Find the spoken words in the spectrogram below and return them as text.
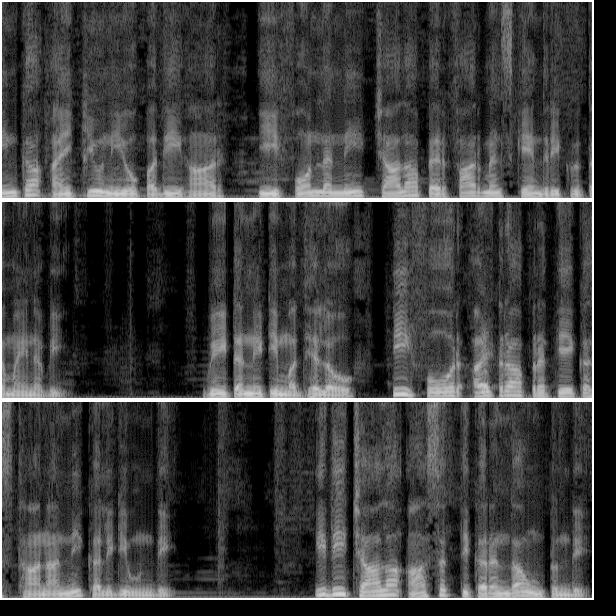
ఇంకా ఐక్యూ నియో పది ఆర్ ఈ ఫోన్లన్నీ చాలా పెర్ఫార్మెన్స్ కేంద్రీకృతమైనవి. వీటన్నిటి మధ్యలో టీ ఫోర్ అల్ట్రా ప్రత్యేక స్థానాన్ని కలిగి ఉంది. ఇది చాలా ఆసక్తికరంగా ఉంటుంది.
